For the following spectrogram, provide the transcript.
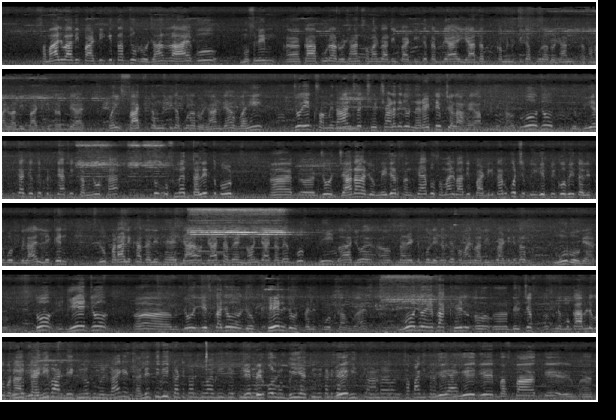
समाजवादी पार्टी की तरफ़ जो रुझान रहा है वो मुस्लिम का पूरा रुझान समाजवादी पार्टी की तरफ़ गया है, यादव कम्युनिटी का पूरा रुझान समाजवादी पार्टी की तरफ़ गया है, वहीं साक्य कम्युनिटी का पूरा रुझान गया वहीं जो एक संविधान से छेड़छाड़ का जो नैरेटिव चला है, आपने देखा तो वो जो बीएसपी का क्योंकि प्रत्याशी कमज़ोर था तो उसमें दलित वोट जो ज़्यादा जो मेजर संख्या है, वो समाजवादी पार्टी की तरफ़, कुछ बीजेपी को भी दलित वोट मिला है, लेकिन जो पढ़ा लिखा दलित है जा, जाटव है नॉन जाटव है वो भी जो है उस नैरेटिव को लेकर के समाजवादी पार्टी की तरफ़ मूव हो गया है वो। तो ये जो जो इसका जो जो खेल जो दलित वोट का हुआ है वो जो ऐसा खेल दिलचस्प उसने मुकाबले को बना दिया पहली बार देखने को मिल रहा है कि दलित भी कटकर जो है बीजेपी बिल्कुल। बीएसपी से कटकर सपा की तरफ़ ये ये ये बसपा के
